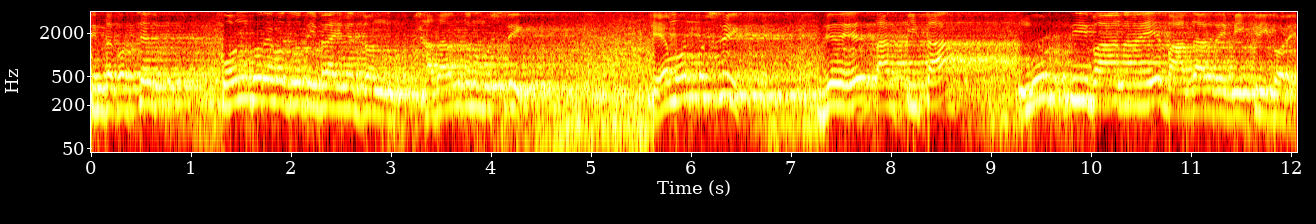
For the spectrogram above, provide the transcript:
চিন্তা করছেন, কোন ঘরে হজরত ইব্রাহিমের জন্ম? সাধারণ কোনো মুশরিক? এমন মুশ্রিক যে তার পিতা মূর্তি বানায় বাজারে বিক্রি করে।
